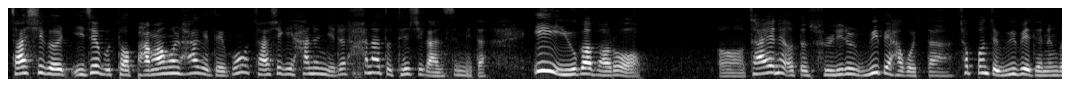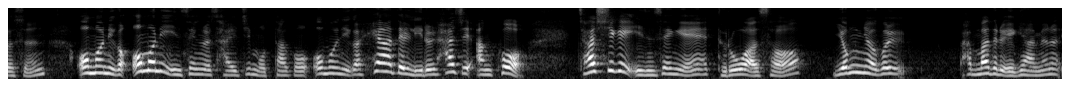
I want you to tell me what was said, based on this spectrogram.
자식은 이제부터 방황을 하게 되고 자식이 하는 일은 하나도 되지가 않습니다. 이 이유가 바로 어, 자연의 어떤 순리를 위배하고 있다. 첫 번째 위배되는 것은 어머니가 어머니 인생을 살지 못하고 어머니가 해야 될 일을 하지 않고 자식의 인생에 들어와서 영역을 한마디로 얘기하면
